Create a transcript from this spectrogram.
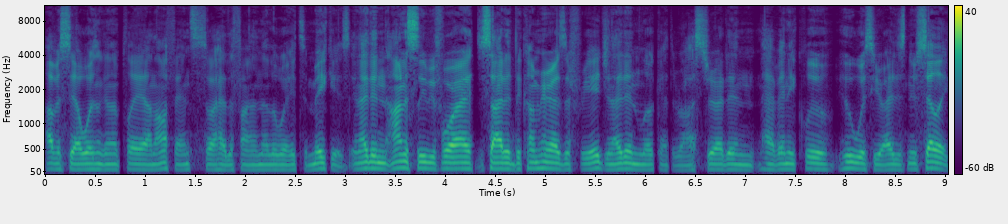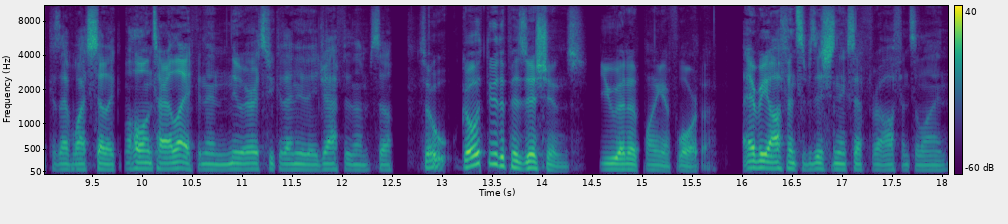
obviously I wasn't going to play on offense. So I had to find another way to make it. And I didn't, honestly, before I decided to come here as a free agent, I didn't look at the roster. I didn't have any clue who was here. I just knew Celek because I've watched Celek my whole entire life and then knew Ertz because I knew they drafted them. So So go through the positions you ended up playing in Florida. every offensive position except for offensive line.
